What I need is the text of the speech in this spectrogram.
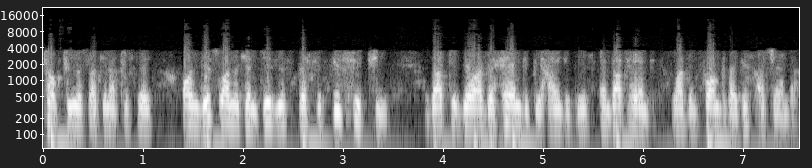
talk to you, Sakina, to say, on this one we can give you specificity that there was a hand behind this, and that hand was informed by this agenda.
